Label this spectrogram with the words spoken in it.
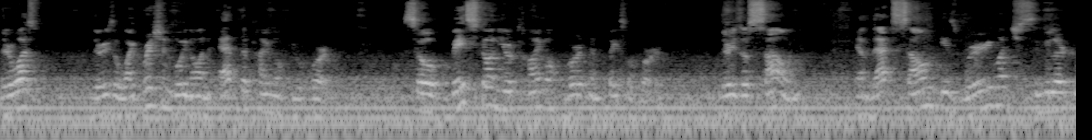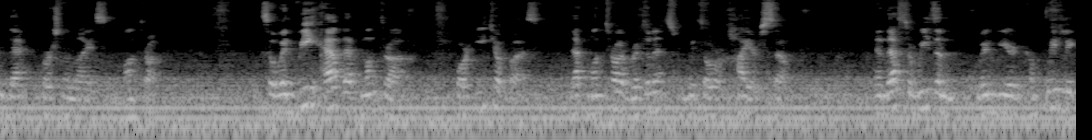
There was, there is a vibration going on at the time of your birth. So based on your time of birth and place of birth, there is a sound, and that sound is very much similar to that personalized mantra. So when we have that mantra for each of us, that mantra resonates with our higher self. And that's the reason when we are completely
